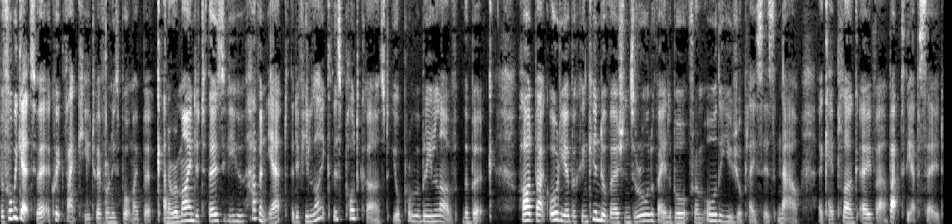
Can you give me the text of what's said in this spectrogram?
Before we get to it, a quick thank you to everyone who's bought my book, and a reminder to those of you who haven't yet that if you like this podcast, you'll probably love the book. Hardback, audiobook, and Kindle versions are all available from all the usual places now. Okay, plug over. Back to the episode.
